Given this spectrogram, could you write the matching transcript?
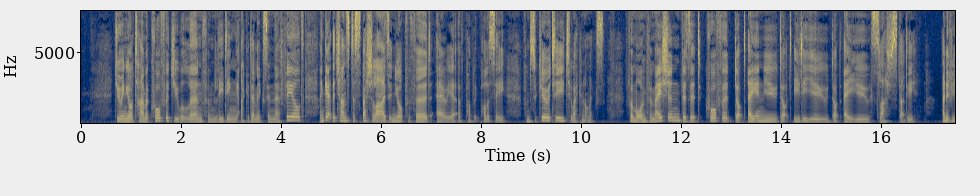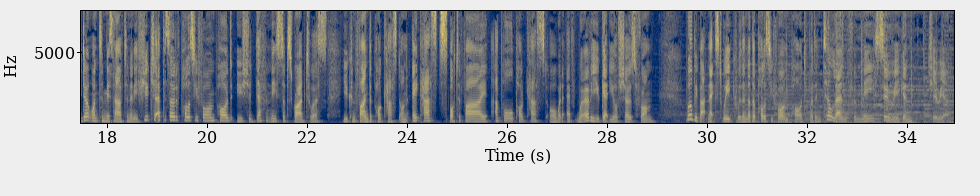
During your time at Crawford, you will learn from leading academics in their field and get the chance to specialise in your preferred area of public policy, from security to economics. For more information, visit crawford.anu.edu.au slash study. And if you don't want to miss out on any future episode of Policy Forum Pod, you should definitely subscribe to us. You can find the podcast on Acast, Spotify, Apple Podcast, or whatever, wherever you get your shows from. We'll be back next week with another Policy Forum Pod, but until then, from me, Sue Regan, cheerio.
